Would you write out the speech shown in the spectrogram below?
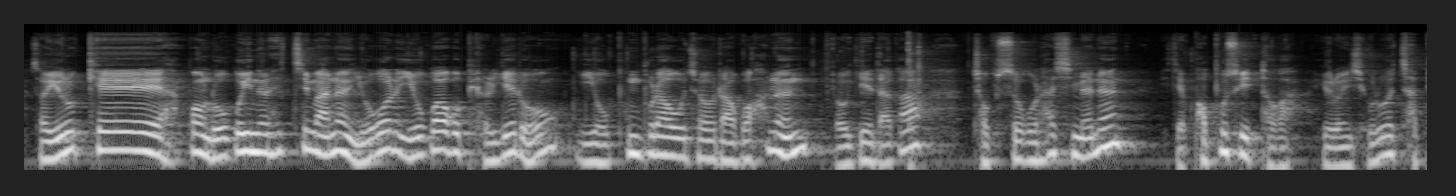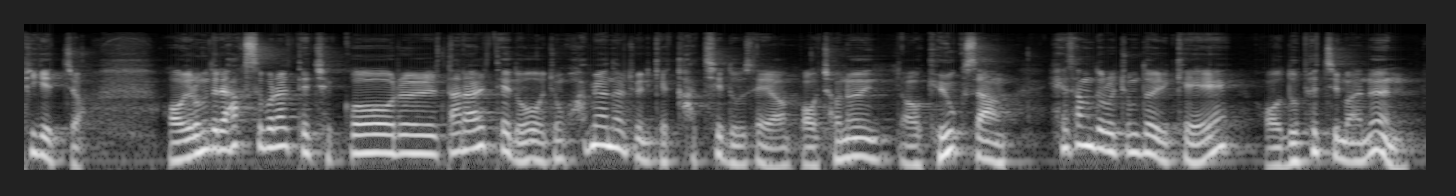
그래서 이렇게 한번 로그인을 했지만은 요거는 요거하고 별개로 이 open browser라고 하는 여기에다가 접속을 하시면은 이제 Burp Suite가 이런 식으로 잡히겠죠. 어, 여러분들이 학습을 할 때 제 거를 따라 할 때도 좀 화면을 좀 이렇게 같이 놓으세요. 어, 저는 어, 교육상 해상도를 좀 더 이렇게 어, 높였지만은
